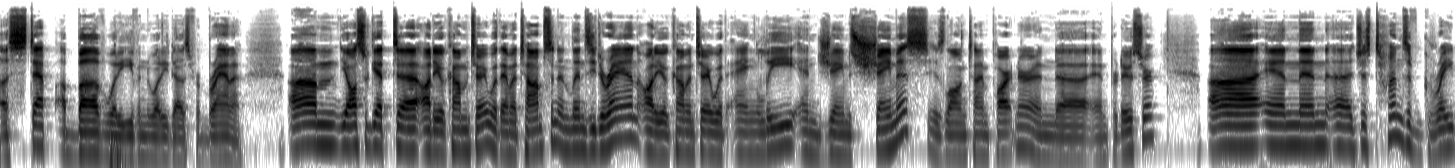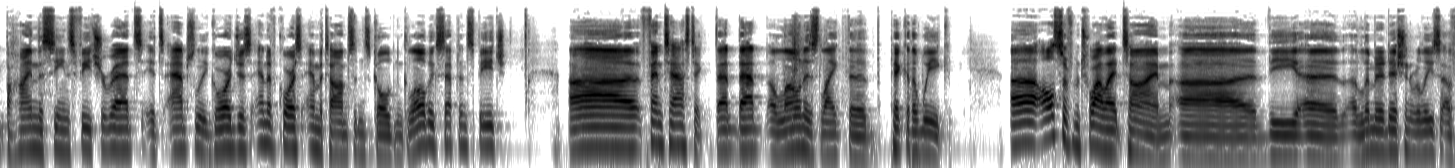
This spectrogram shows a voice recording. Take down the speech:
a step above what he even what he does for Branagh. Um, you also get uh, audio commentary with Emma Thompson and Lindsay Doran, audio commentary with Ang Lee and James Schamus, his longtime partner and uh, and producer. Uh, and then uh, just tons of great behind the scenes featurettes. It's absolutely gorgeous. And of course, Emma Thompson's Golden Globe acceptance speech. Uh, fantastic. That, that alone is like the pick of the week. Uh, also from Twilight Time, uh, the uh, limited edition release of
